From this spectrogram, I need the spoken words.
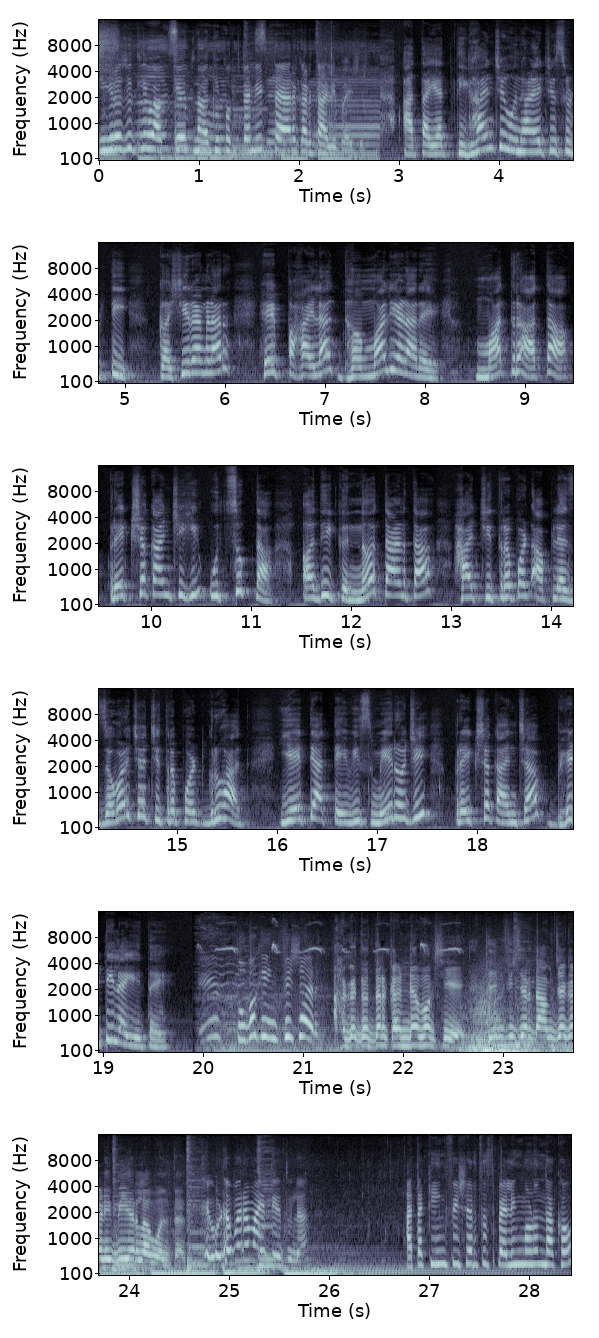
इंग्रजीतली वाक्य आहेत ना ती फक्त नीट तयार करता आली पाहिजे. आता या तिघांची उन्हाळ्याची सुट्टी कशी रंगणार हे पाहायला धम्माल येणार आहे. मात्र आता प्रेक्षकांची ही उत्सुकता अधिक न ताणता हा चित्रपट आपल्या जवळच्या चित्रपटगृहात येत्या तेवीस मे रोजी प्रेक्षकांच्या भेटीला येत आहे. ए तो बघ किंगफिशर. अगं तो तर खंड पक्षी आहे. किंगफिशर तर आमच्याकडे बियरला बोलतात. एवढं बरं माहितीये तुला? आता किंगफिशरचं स्पेलिंग म्हणून दाखव.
